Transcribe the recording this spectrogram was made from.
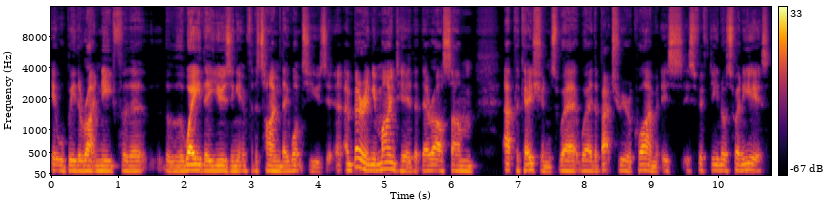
it will be the right need for the, the, the way they're using it and for the time they want to use it. And bearing in mind here that there are some applications where where the battery requirement is is 15 or 20 years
